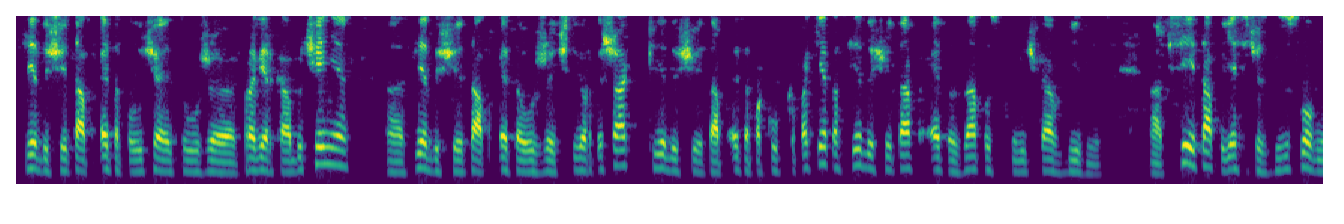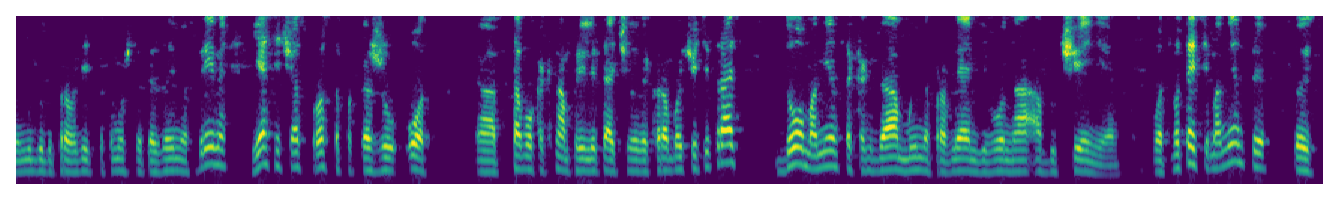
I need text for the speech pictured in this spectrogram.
Следующий этап – это, получается, уже проверка обучения. Э, следующий этап – это уже четвертый шаг. Следующий этап – это покупка пакета. Следующий этап – это запуск новичка в бизнес. А, все этапы я сейчас, безусловно, не буду проводить, потому что это займет время. Я сейчас просто покажу от а, того, как к нам прилетает человек в рабочую тетрадь, до момента, когда мы направляем его на обучение. Вот, вот эти моменты, то есть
